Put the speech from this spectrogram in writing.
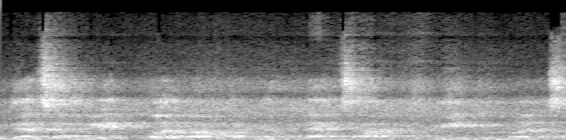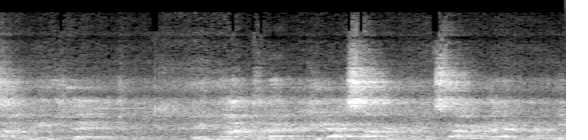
उद्याचा वेग परवावर ढकलायचा मी तुम्हाला सांगितलंय. हे मात्र तिला सांगून सांगणार नाही.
